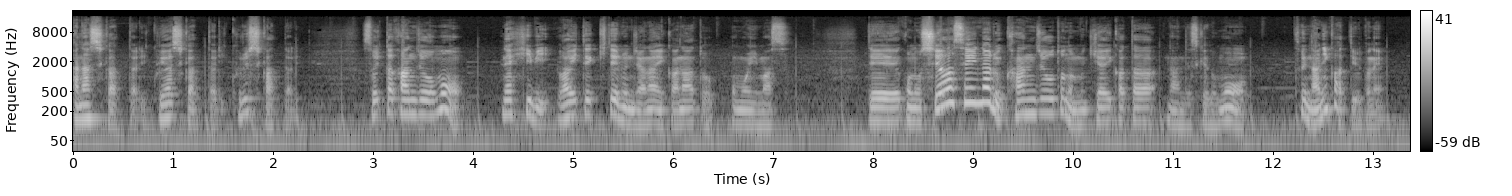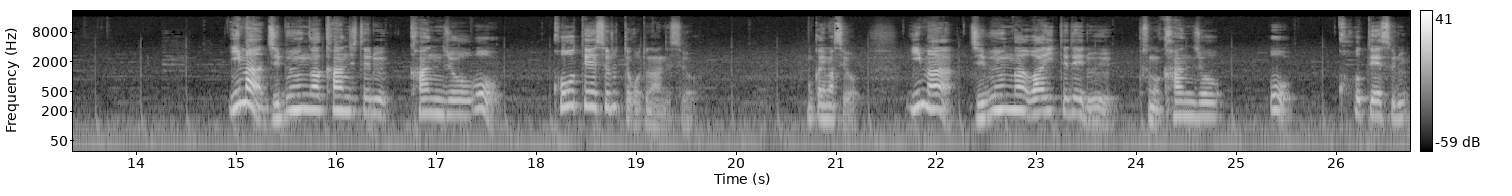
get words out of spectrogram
悲しかったり、悔しかったり、苦しかったり、そういった感情も、ね、日々湧いてきてるんじゃないかなと思います。で、この幸せになる感情との向き合い方なんですけども、それ何かっていうとね、今自分が感じてる感情を肯定するってことなんですよ。もう一回言いますよ。今自分が湧いて出るその感情を肯定する。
